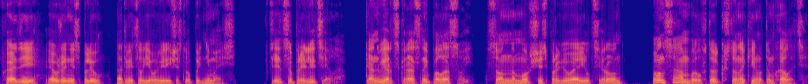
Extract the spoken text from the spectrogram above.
«Входи, я уже не сплю», — ответил его величество, поднимаясь. Птица прилетела. Конверт с красной полосой. Сонно морщась проговорил Тирон. Он сам был в только что накинутом халате.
